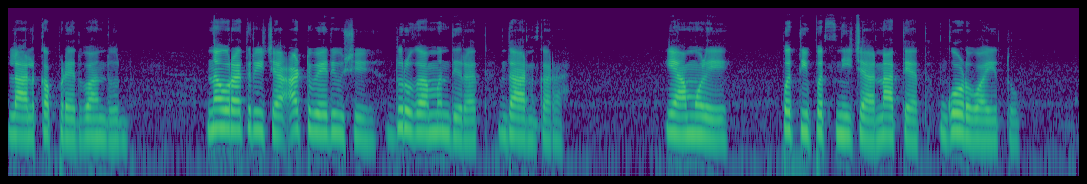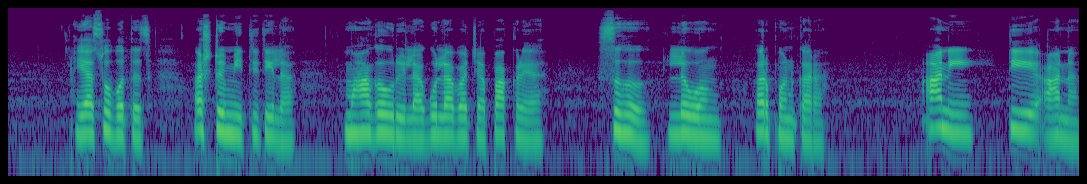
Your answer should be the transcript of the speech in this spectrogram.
लाल कपड्यात बांधून नवरात्रीच्या आठव्या दिवशी दुर्गा मंदिरात दान करा. यामुळे पती पत्नीच्या नात्यात गोडवा येतो. यासोबतच अष्टमी तिथीला महागौरीला गुलाबाच्या पाकळ्या सह लवंग अर्पण करा. आणि ती आणा.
